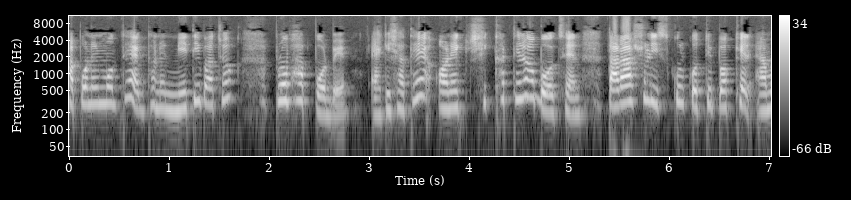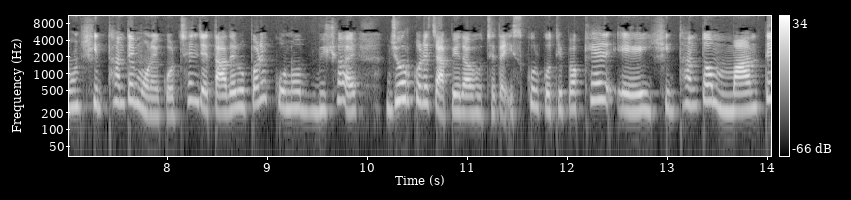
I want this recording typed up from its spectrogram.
প্রতিস্থাপনের মধ্যে এক ধরনের নেতিবাচক প্রভাব পড়বে। একই সাথে অনেক শিক্ষার্থীরাও বলছেন, তারা আসলে স্কুল কর্তৃপক্ষের এমন সিদ্ধান্তে মনে করছেন যে তাদের উপরে কোনো বিষয় জোর করে চাপিয়ে দেওয়া হচ্ছে। তাই স্কুল কর্তৃপক্ষের এই সিদ্ধান্ত মানতে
